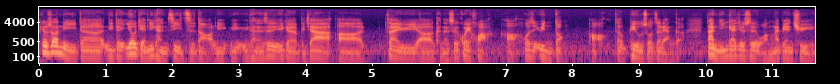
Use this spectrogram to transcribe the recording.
譬如说你的你的优点，你可能自己知道，你你你可能是一个比较呃，在于呃，可能是绘画好、或者运动好、这譬如说这两个，那你应该就是往那边去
